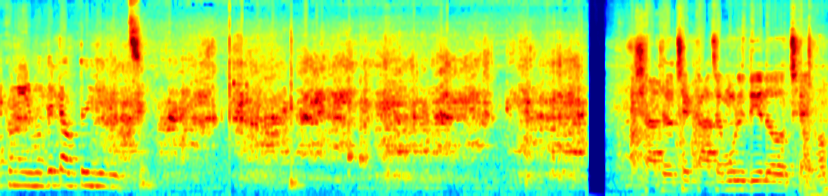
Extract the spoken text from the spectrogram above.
এখন এর মধ্যে টক দই দিয়ে দিচ্ছি। সাথে হচ্ছে কাঁচামরিচ দিয়ে দেওয়া হচ্ছে এখন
